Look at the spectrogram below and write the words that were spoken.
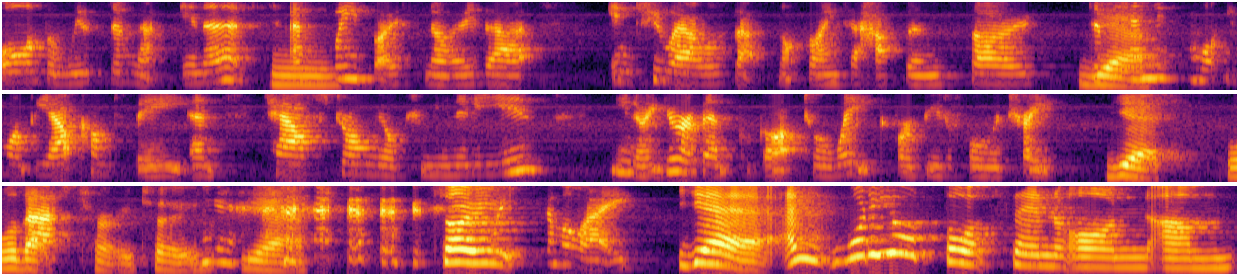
all of the wisdom that's in it. Mm. And we both know that in two hours that's not going to happen. So, depending yeah. on what you want the outcome to be and how strong your community is, you know, your events could go up to a week for a beautiful retreat. Yes, well, that's true too. Yeah. yeah. So, whisk them away. Yeah, and what are your thoughts then on, um,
